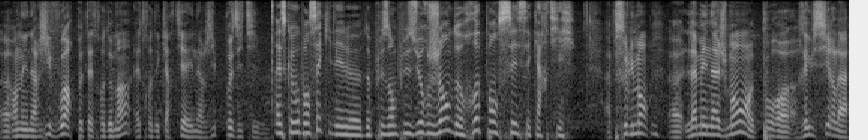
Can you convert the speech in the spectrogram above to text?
euh, en énergie, voire peut-être demain être des quartiers à énergie positive. Est-ce que vous pensez qu'il est euh, de plus en plus urgent de repenser ces quartiers? Absolument. Euh, l'aménagement pour euh, réussir la,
